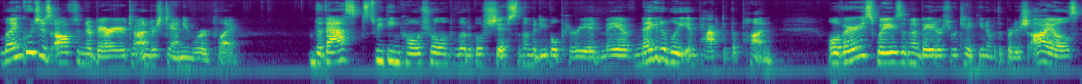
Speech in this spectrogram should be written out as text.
Language is often a barrier to understanding wordplay. The vast, sweeping cultural and political shifts of the medieval period may have negatively impacted the pun. While various waves of invaders were taking over the British Isles,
